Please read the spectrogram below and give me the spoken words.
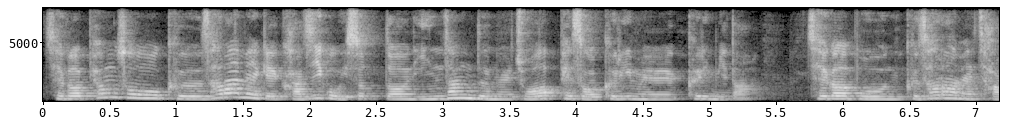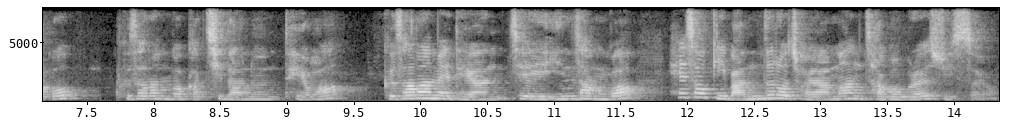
제가 평소 그 사람에게 가지고 있었던 인상 등을 조합해서 그림을 그립니다. 제가 본 그 사람의 작업, 그 사람과 같이 나눈 대화, 그 사람에 대한 제 인상과 해석이 만들어져야만 작업을 할 수 있어요.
